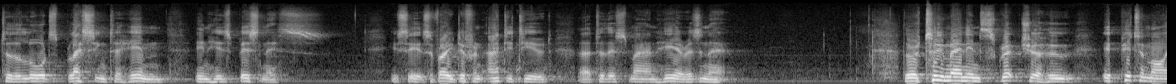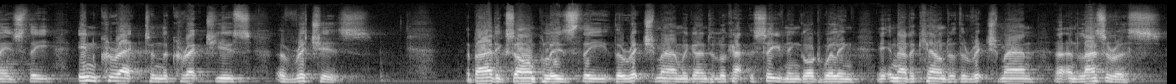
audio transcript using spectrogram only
to the Lord's blessing to him in his business. You see, it's a very different attitude uh, to this man here, isn't it? There are two men in Scripture who epitomize the incorrect and the correct use of riches. A bad example is the, the rich man we're going to look at this evening, God willing, in that account of the rich man uh, and Lazarus.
